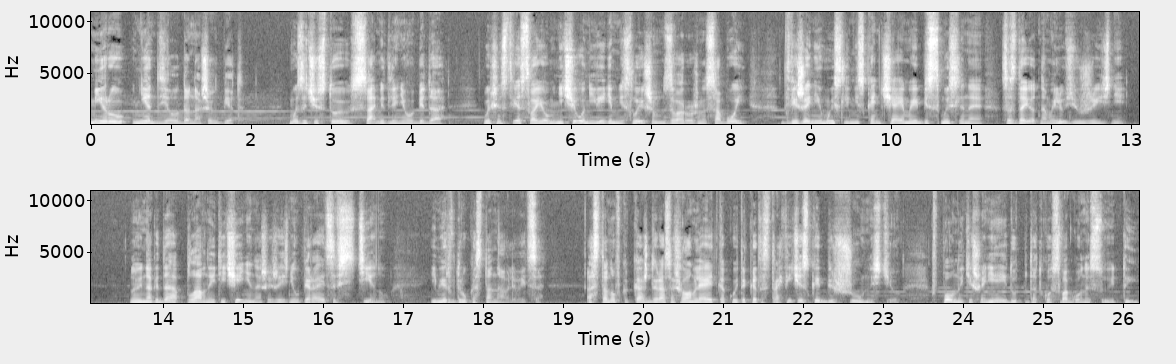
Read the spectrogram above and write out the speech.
Миру нет дела до наших бед. Мы зачастую сами для него беда. В большинстве своем ничего не видим, не слышим, заворожены собой. Движение мысли, нескончаемое, бессмысленное, создает нам иллюзию жизни. Но иногда плавное течение нашей жизни упирается в стену, и мир вдруг останавливается – Остановка каждый раз ошеломляет какой-то катастрофической бесшумностью. В полной тишине идут под откос вагоны суеты,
